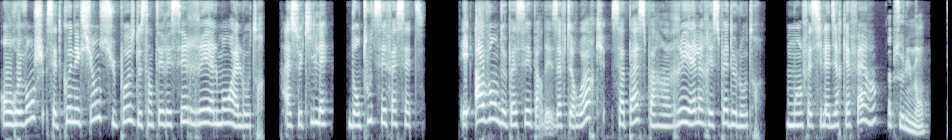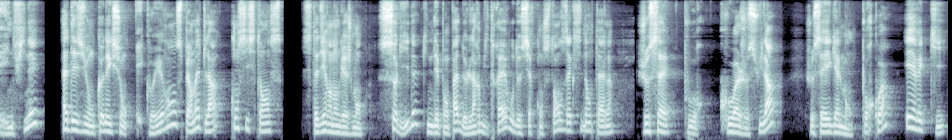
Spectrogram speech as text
En revanche, cette connexion suppose de s'intéresser réellement à l'autre, à ce qu'il est, dans toutes ses facettes. Et avant de passer par des afterwork, ça passe par un réel respect de l'autre. Moins facile à dire qu'à faire, hein? Absolument. Et in fine, adhésion, connexion et cohérence permettent la consistance, c'est-à-dire un engagement solide qui ne dépend pas de l'arbitraire ou de circonstances accidentelles. Je sais pour quoi je suis là, je sais également pourquoi et avec qui.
